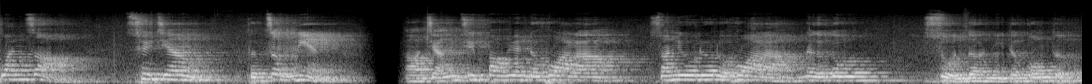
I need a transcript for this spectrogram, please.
关照，去这样的正念。啊，讲一句抱怨的话啦，酸溜溜的话啦，那个都损了你的功德，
